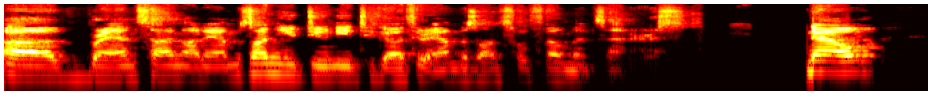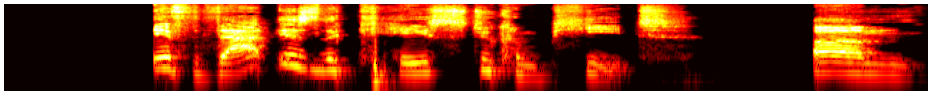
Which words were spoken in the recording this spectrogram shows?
of brands selling on Amazon. You do need to go through Amazon's fulfillment centers. Now, if that is the case to compete, um,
